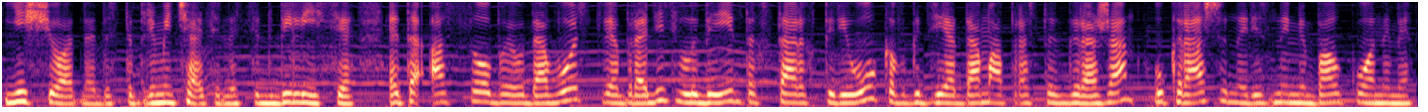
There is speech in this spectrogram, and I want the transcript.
Еще одной достопримечательности Тбилиси – это особое удовольствие бродить в лабиринтах старых переулков, где дома простых горожан украшены резными балконами,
